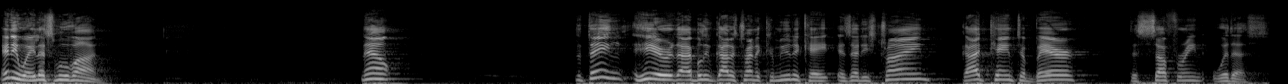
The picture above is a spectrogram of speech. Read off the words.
Anyway, let's move on. Now, the thing here that I believe God is trying to communicate is that He's trying, God came to bear the suffering with us.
